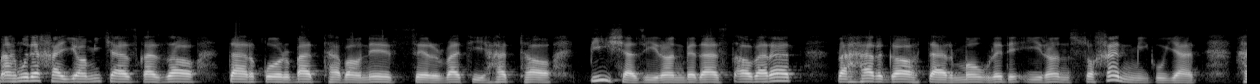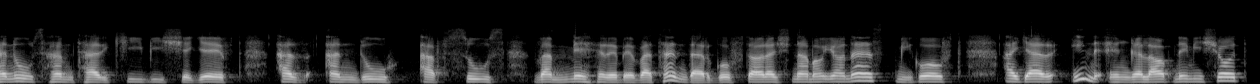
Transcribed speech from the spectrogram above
محمود خیامی که از غذا در قربت توانست ثروتی حتی بیش از ایران به دست آورد و هرگاه در مورد ایران سخن می‌گوید هنوز هم ترکیبی شگفت از اندوه افسوس و مهر به وطن در گفتارش نمایان است می گفت اگر این انقلاب نمی‌شد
